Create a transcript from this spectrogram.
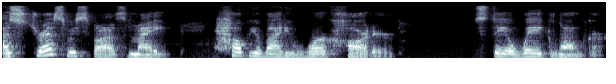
a stress response might help your body work harder, stay awake longer.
